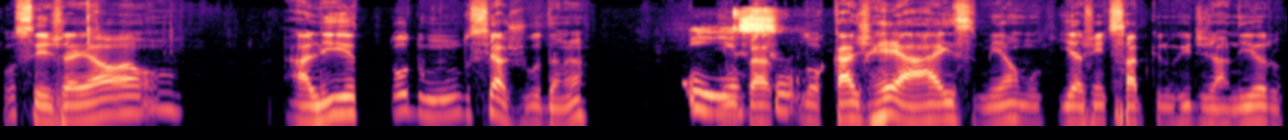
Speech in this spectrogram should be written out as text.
Ou seja, é ali todo mundo se ajuda, né? Isso. locais reais mesmo, e a gente sabe que no Rio de Janeiro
